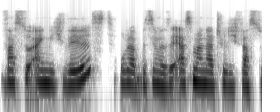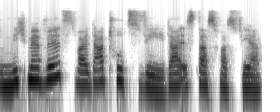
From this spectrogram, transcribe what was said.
was du eigentlich willst oder beziehungsweise erstmal natürlich, was du nicht mehr willst, weil da tut's weh. Da ist das, was wir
